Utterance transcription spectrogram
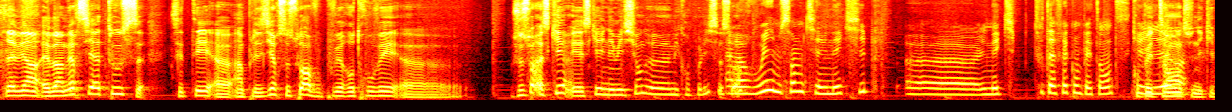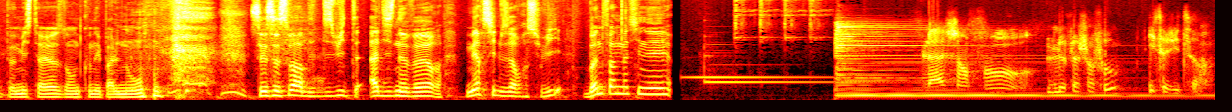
Très bien. Eh ben, merci à tous. C'était euh, un plaisir. Ce soir, vous pouvez retrouver. euh, Ce soir, est-ce qu'il y, a- est-ce qu'il y a une émission de Micropolis ce soir? Alors oui, il me semble qu'il y a une équipe, euh, une équipe tout à fait compétente. Compétente, une équipe mystérieuse dont on ne connaît pas le nom. C'est ce soir de 18 à 19h. Merci de nous avoir suivis. Bonne fin de matinée. Flash info. Le Flash Info, il s'agit de ça.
